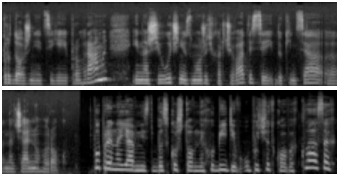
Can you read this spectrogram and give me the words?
продовження, цієї програми, і наші учні зможуть харчуватися до кінця е, навчального року. Попри наявність безкоштовних обідів у початкових класах,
